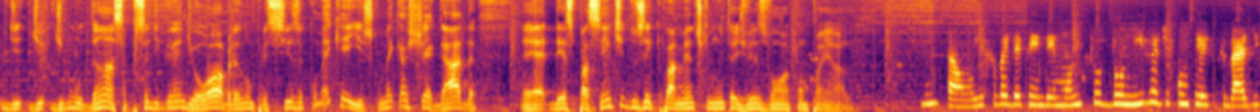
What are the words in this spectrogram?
de, de, mudança, precisa de grande obra, não precisa. Como é que é isso? Como é que é a chegada é, desse paciente e dos equipamentos que muitas vezes vão acompanhá-lo? Então, isso vai depender muito do nível de complexidade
